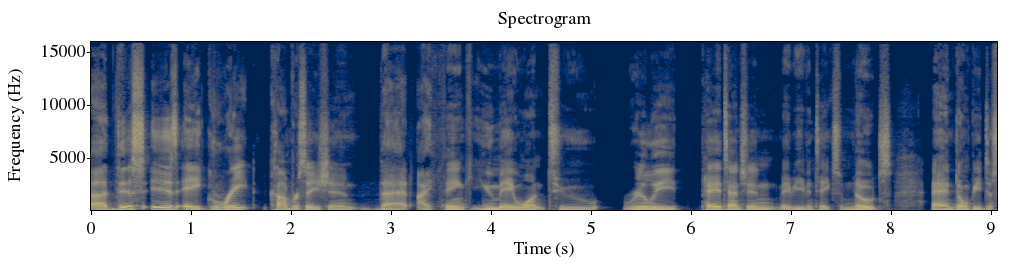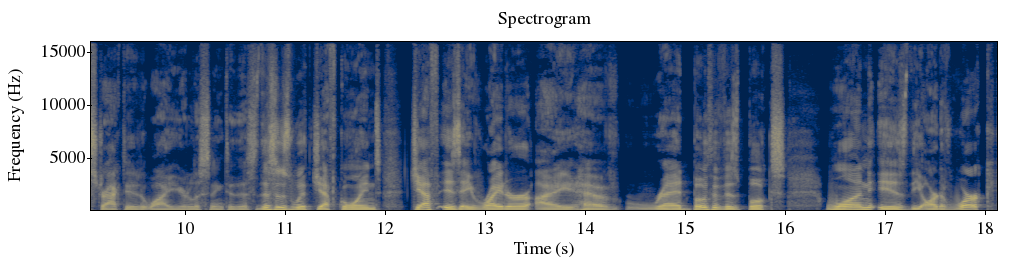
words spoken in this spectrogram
uh, this is a great conversation that I think you may want to really pay attention, maybe even take some notes, and don't be distracted while you're listening to this. This is with Jeff Goins. Jeff is a writer. I have read both of his books. One is The Art of Work,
